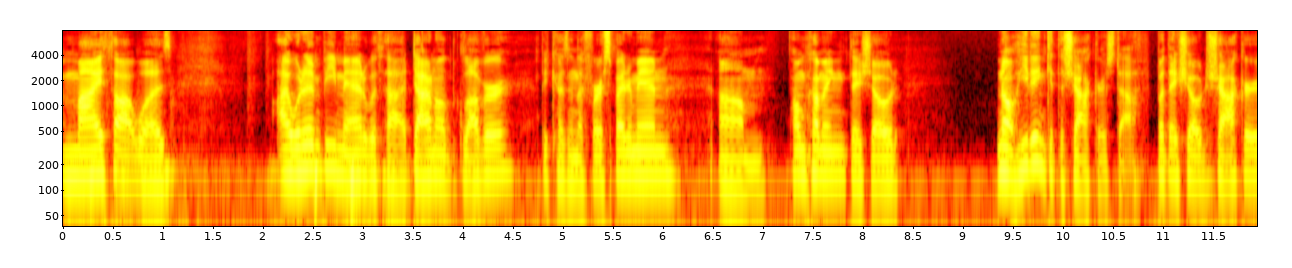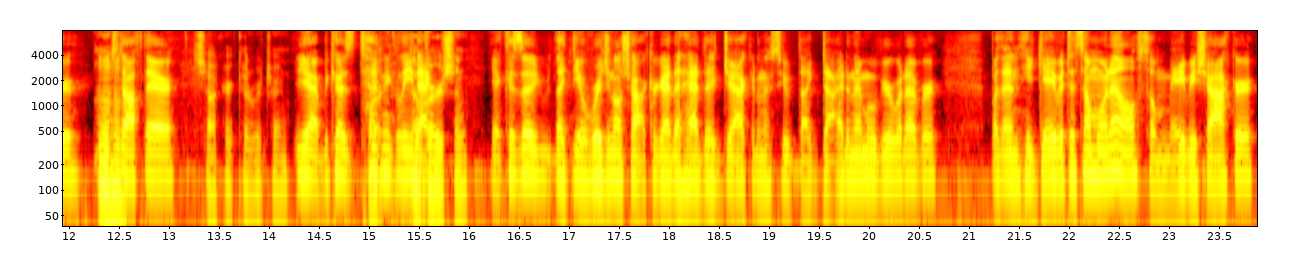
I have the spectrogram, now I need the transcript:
My thought was, I wouldn't be mad with uh, Donald Glover because in the first Spider-Man, um, Homecoming, they showed. No, he didn't get the Shocker stuff, but they showed Shocker Mhm. stuff there. Shocker could return. Yeah, because technically Or that version. yeah, because the like the original Shocker guy that had the jacket and the suit like died in that movie or whatever, but then he gave it to someone else, so maybe Shocker.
